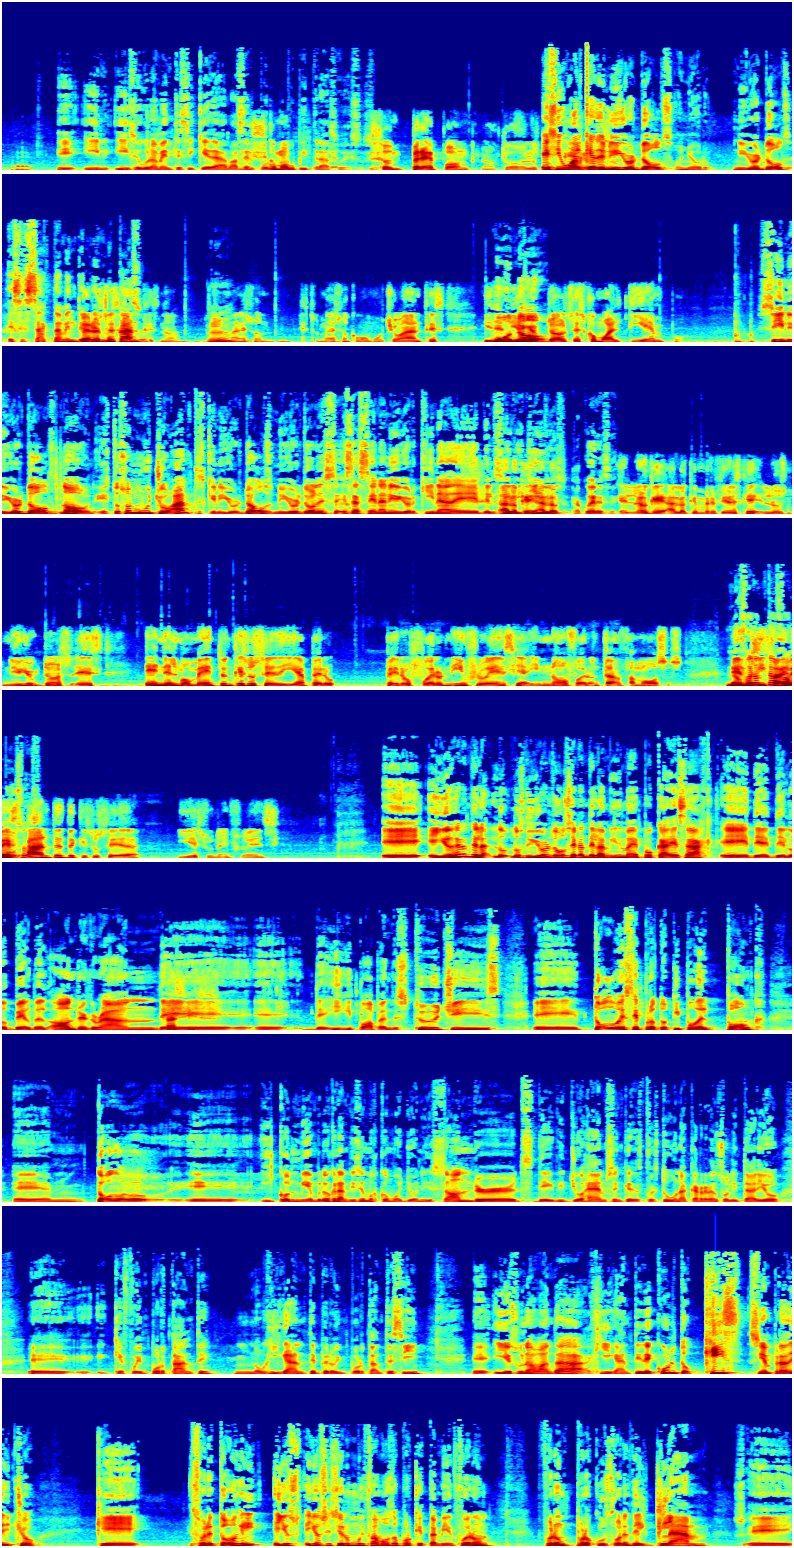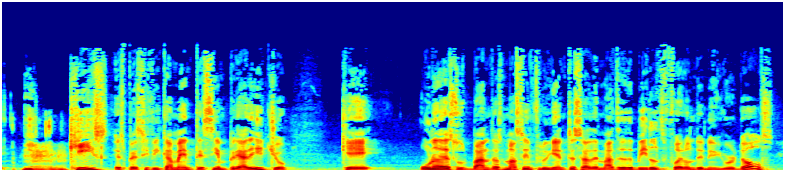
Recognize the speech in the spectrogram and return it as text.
eh, y, y, seguramente si queda va a ser por un pupitrazo eso. Son pre-punk, ¿no? Todos los es igual que de New York Dolls, Oñoro. New York Dolls es exactamente pero el mismo esto es caso. antes, ¿no? ¿Mm? Estos, manes son, estos manes son como mucho antes y de New no. York Dolls es como al tiempo. Sí, New York Dolls, no, estos son mucho antes que New York Dolls. New York Dolls es esa escena neoyorquina de, del A lo que- a lo- acuérdese. Eh, Lo que, a lo que me refiero es que los New York Dolls es en el momento en que sucedía, pero, pero fueron influencia y no fueron tan famosos. ¿No fueron tan MC5 es famosos? antes de que suceda y es una influencia. Eh, ellos eran de la- lo- los New York Dolls eran de la misma época esa eh, de, de los Velvet Underground, de, eh, de Iggy Pop and the Stooges, todo ese prototipo del punk, eh, todo y con miembros grandísimos como Johnny Saunders, David Johansen, que después tuvo una carrera en solitario que fue importante, no gigante, pero importante sí. Y es una banda gigante y de culto. Kiss siempre ha dicho que sobre todo en el ellos ellos se hicieron muy famosos porque también fueron fueron precursores del glam eh, y Kiss específicamente siempre ha dicho que una de sus bandas más influyentes además de The Beatles fueron The New York Dolls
